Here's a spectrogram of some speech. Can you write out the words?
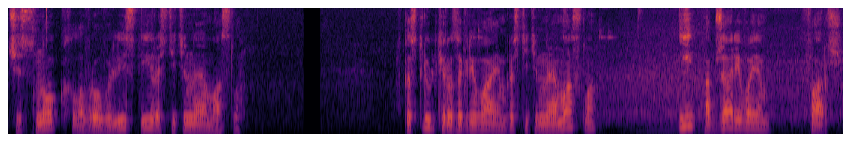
чеснок, лавровый лист и растительное масло. В кастрюльке разогреваем растительное масло и обжариваем фарш.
